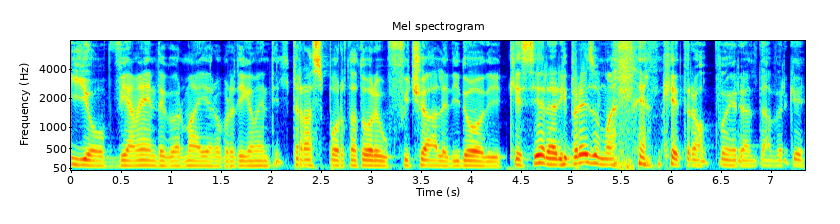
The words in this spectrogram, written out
Io ovviamente che ormai ero praticamente il trasportatore ufficiale di Dodi, che si era ripreso ma neanche troppo in realtà perché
